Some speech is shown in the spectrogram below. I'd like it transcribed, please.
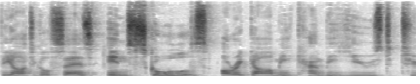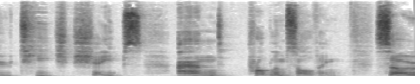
The article says in schools, origami can be used to teach shapes and problem solving. So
